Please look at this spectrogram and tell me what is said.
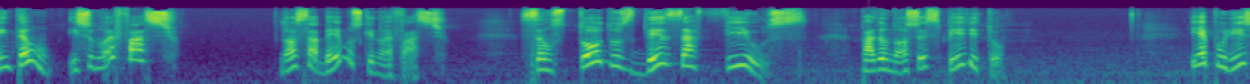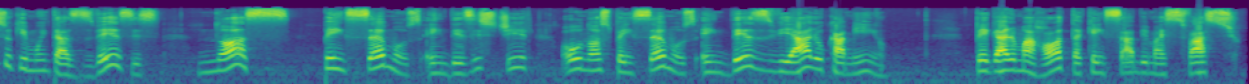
Então, isso não é fácil. Nós sabemos que não é fácil. São todos desafios para o nosso espírito. E é por isso que muitas vezes nós pensamos em desistir ou nós pensamos em desviar o caminho, pegar uma rota, quem sabe, mais fácil.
